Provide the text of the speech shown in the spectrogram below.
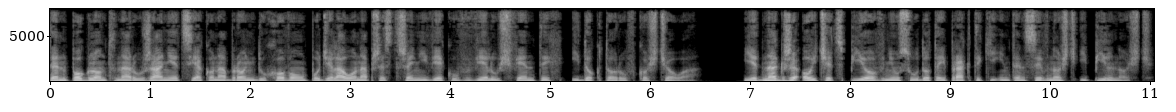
Ten pogląd na różaniec jako na broń duchową podzielało na przestrzeni wieków wielu świętych i doktorów Kościoła. Jednakże ojciec Pio wniósł do tej praktyki intensywność i pilność,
